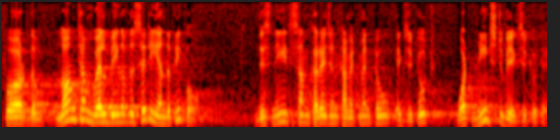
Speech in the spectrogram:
for the long-term well-being of the city and the people. This needs some courage and commitment to execute what needs to be executed.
